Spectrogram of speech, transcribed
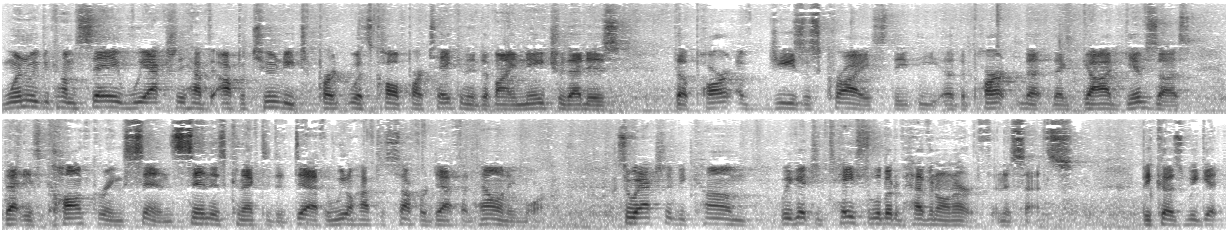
When we become saved, we actually have the opportunity to part, what's called partake in the divine nature. That is the part of Jesus Christ, the, the, uh, the part that, that God gives us that is conquering sin. Sin is connected to death, and we don't have to suffer death and hell anymore. So we actually become, we get to taste a little bit of heaven on earth, in a sense. Because we get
